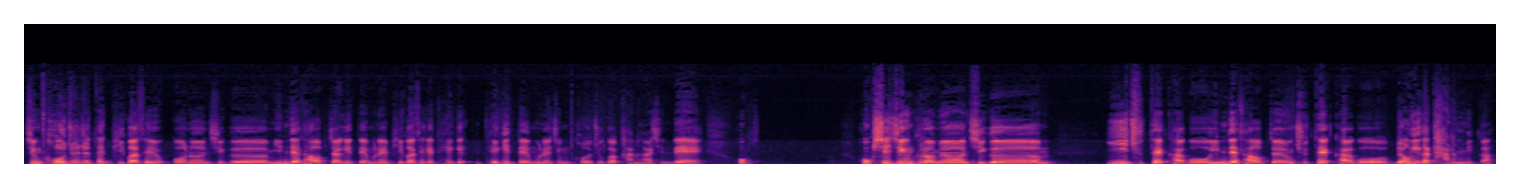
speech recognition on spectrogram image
지금 거주주택 비과세 요건은 지금 임대사업자이기 때문에 비과세가 되기, 되기 때문에 지금 거주가 가능하신데 혹, 혹시 지금 그러면 지금 이 주택하고 임대사업자용 주택하고 명의가 다릅니까?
